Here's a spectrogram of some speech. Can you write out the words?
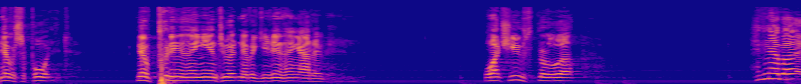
never support it, never put anything into it, never get anything out of it. Watch youth grow up and never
